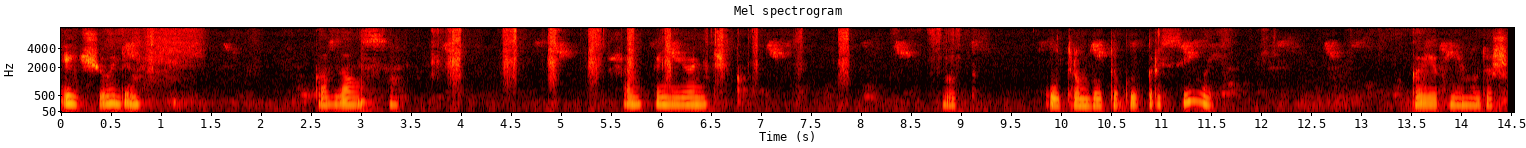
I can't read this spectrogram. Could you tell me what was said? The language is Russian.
И еще один оказался шампиньончик. Вот утром был такой красивый, пока я к нему дошла.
